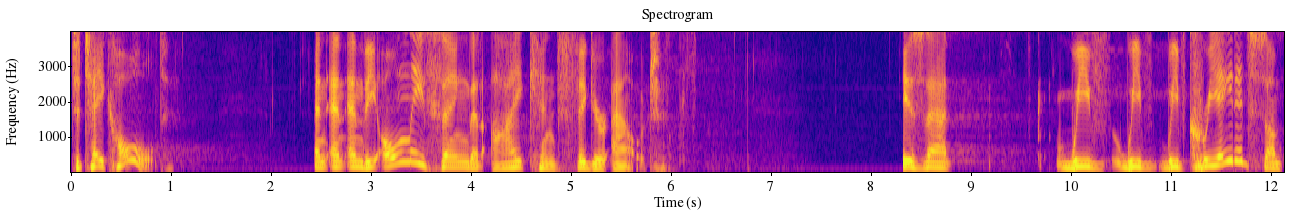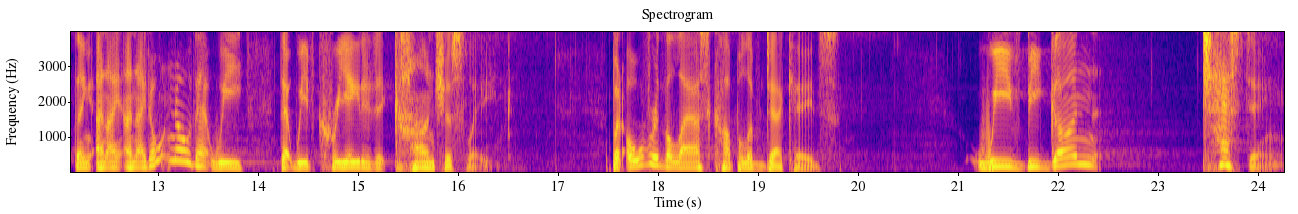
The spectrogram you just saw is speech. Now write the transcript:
to take hold. And, and, and the only thing that I can figure out is that we've, we've, we've created something, and I, and I don't know that, we, that we've created it consciously, but over the last couple of decades, we've begun testing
